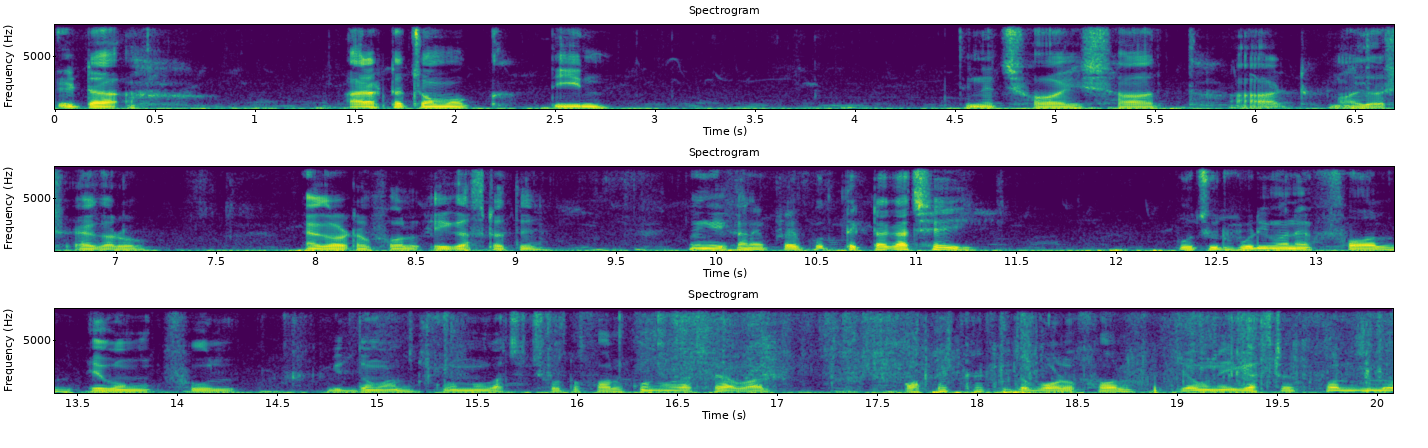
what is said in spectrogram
এটা আর একটা চমক, তিন, তিনে ছয়, সাত, আট, নয়, দশ, এগারো। এগারোটা ফল এই গাছটাতে। এবং এখানে প্রায় প্রত্যেকটা গাছেই প্রচুর পরিমাণে ফল এবং ফুল বিদ্যমান। কোনো গাছে ছোট ফল, কোনো গাছে আবার অপেক্ষাকৃত বড় ফল। যেমন এই গাছটার ফলগুলো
